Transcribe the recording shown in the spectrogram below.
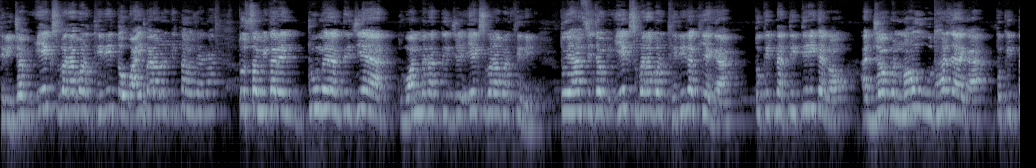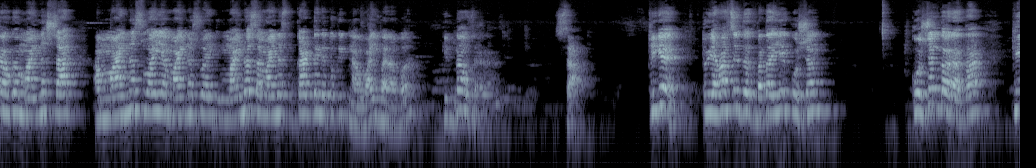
थ्री जब एक्स बराबर थ्री तो वाई बराबर कितना हो जाएगा? तो समीकरण टू में रख दीजिए या वन में रख दीजिए एक्स बराबर थ्री तो यहाँ से जब एक्स बराबर थ्री रखिएगा तो कितना? तितरी का नौ। और जब नौ उधर जाएगा तो कितना होगा? माइनस सात। अब माइनस वाई या माइनस वाई, माइनस या माइनस काट देंगे तो कितना? वाई बराबर कितना हो जाएगा? सात। ठीक है? तो यहाँ से तो बताइए क्वेश्चन क्वेश्चन कह रहा था कि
